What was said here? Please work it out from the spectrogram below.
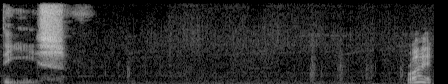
these. Right.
